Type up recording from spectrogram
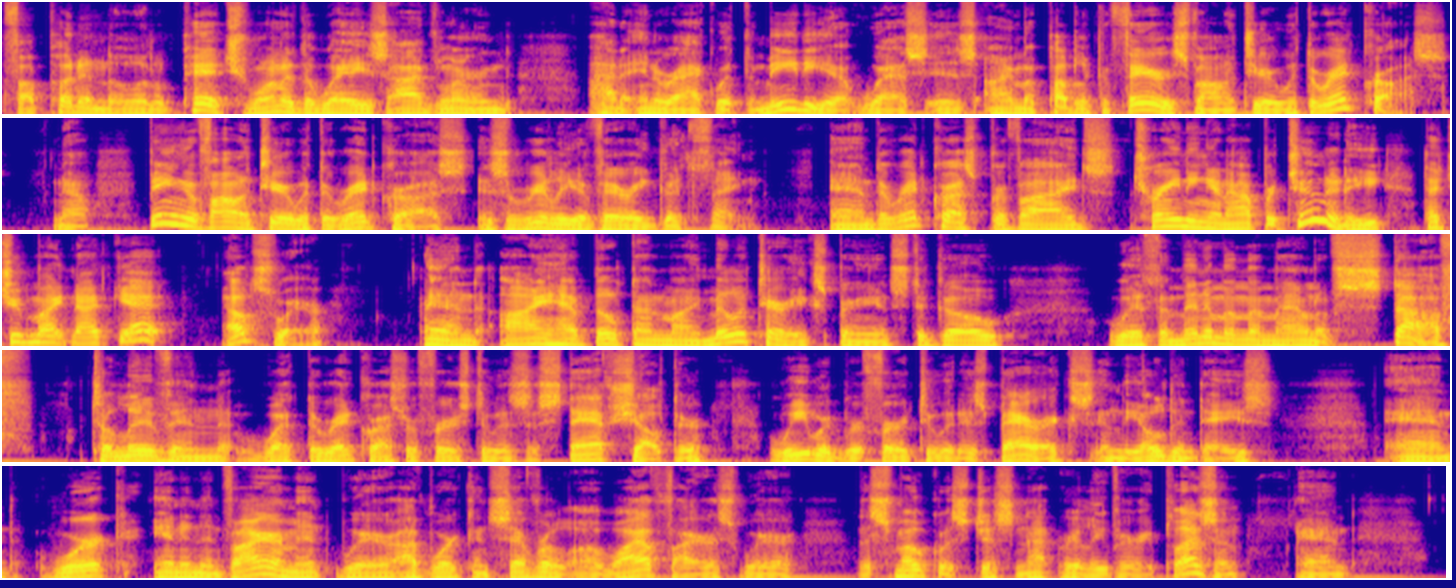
If I put in a little pitch, one of the ways I've learned how to interact with the media, Wes, is I'm a public affairs volunteer with the Red Cross. Now, being a volunteer with the Red Cross is really a very good thing. And the Red Cross provides training and opportunity that you might not get elsewhere. And I have built on my military experience to go with a minimum amount of stuff to live in what the Red Cross refers to as a staff shelter we would refer to it as barracks in the olden days, and work in an environment where I've worked in several uh, wildfires where the smoke was just not really very pleasant. And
